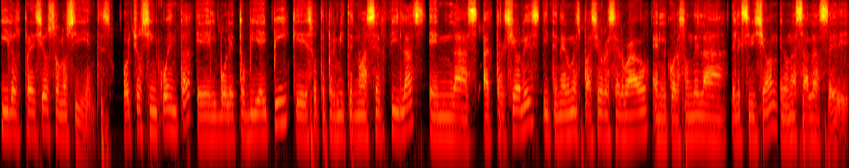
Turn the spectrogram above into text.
Y los precios son los siguientes. 8.50 el boleto VIP, que eso te permite no hacer filas en las atracciones y tener un espacio reservado en el corazón de la, exhibición, en unas salas eh,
